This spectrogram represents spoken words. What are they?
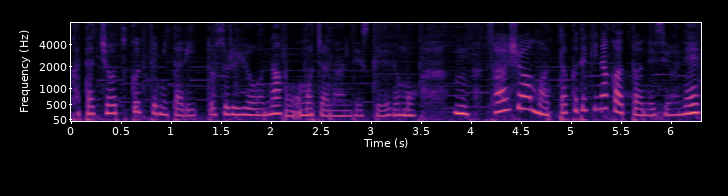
形を作ってみたりとするようなおもちゃなんですけれども、うん、最初は全くできなかったんですよね。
